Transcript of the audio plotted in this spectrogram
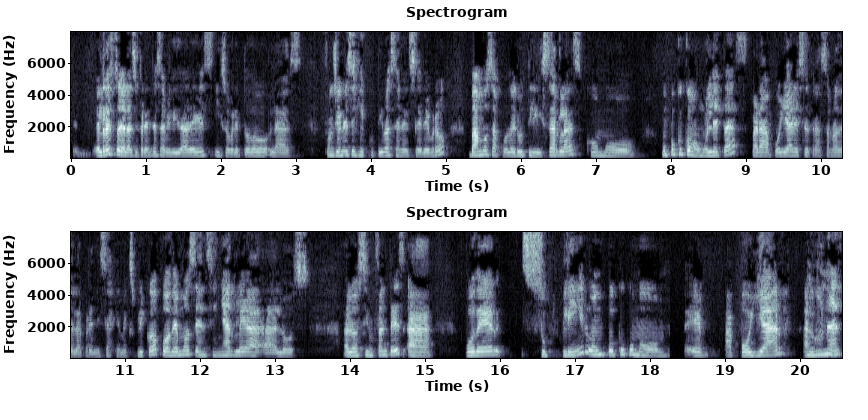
el resto de las diferentes habilidades y sobre todo las funciones ejecutivas en el cerebro, vamos a poder utilizarlas como un poco como muletas para apoyar ese trastorno del aprendizaje. ¿Me explico? Podemos enseñarle a, los, a los infantes a poder suplir o un poco como eh, apoyar algunas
